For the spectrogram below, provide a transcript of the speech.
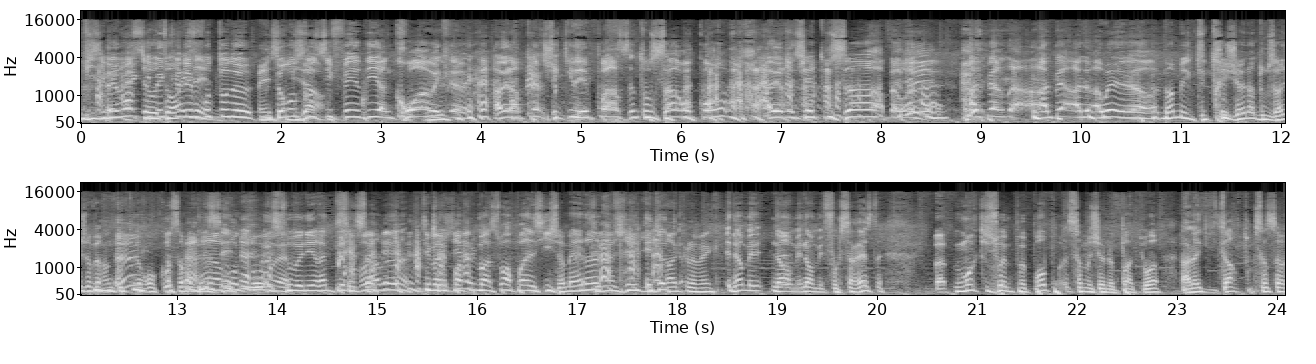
visiblement, c'est autorisé. des photos de. Siffredi en croix avec, euh, avec la perche qui dépasse, tout ça, Rocco, avec machin, tout ça. Ah ben. Albert, Albert, ah ouais, non mais j'étais très jeune, à 12 ans, j'avais rencontré Rocco, ça m'a laissé un souvenir impérissable. Vrai. J'avais pas pu m'asseoir pendant 6 semaines. Et donc- Non mais non mais non mais faut que ça reste. Bah, moi qui sois un peu pop, ça me gêne pas, tu vois. À la guitare, tout ça, ça.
